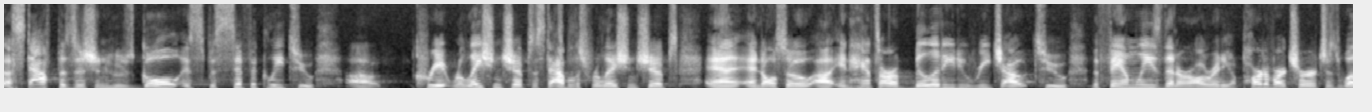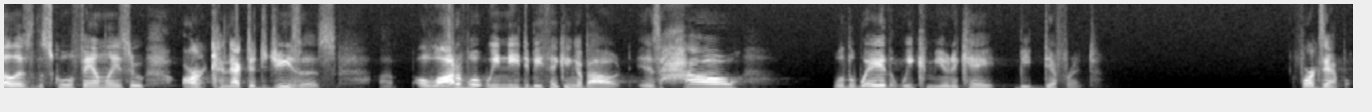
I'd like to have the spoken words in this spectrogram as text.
a, staff position whose goal is specifically to uh, create relationships, establish relationships, and, and also uh, enhance our ability to reach out to the families that are already a part of our church, as well as the school families who aren't connected to Jesus. Uh, a lot of what we need to be thinking about is how will the way that we communicate be different? For example,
